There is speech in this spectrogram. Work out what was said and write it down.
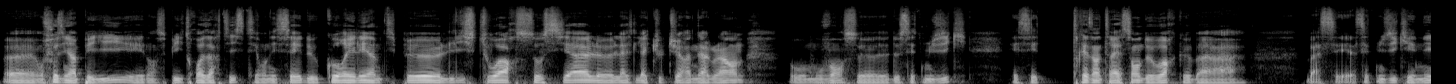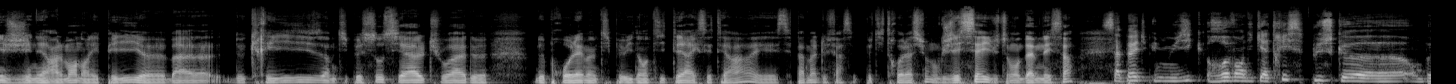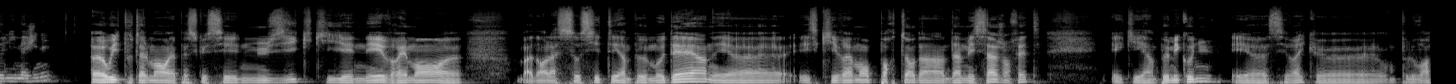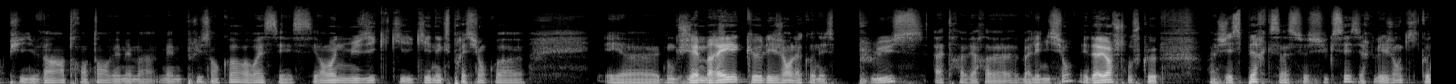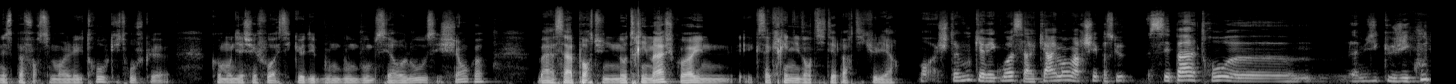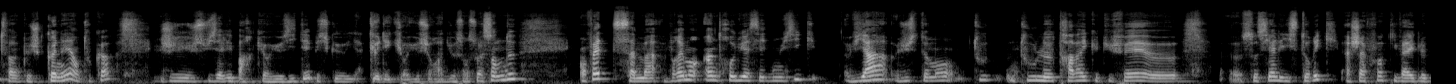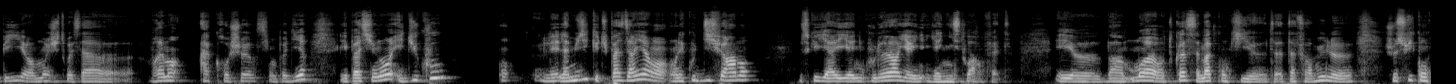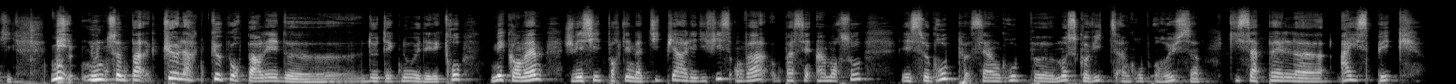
euh, euh, on choisit un pays et dans ce pays trois artistes et on essaie de corréler un petit peu l'histoire sociale, la, la culture underground aux mouvances euh, de cette musique. Et c'est très intéressant de voir que bah bah c'est cette musique est née généralement dans les pays euh, bah, de crise un petit peu sociale tu vois de de problèmes un petit peu identitaires etc et c'est pas mal de faire cette petite relation. Donc j'essaye justement d'amener ça. Ça peut être une musique revendicatrice plus que euh, on peut l'imaginer? Euh, oui, totalement, parce que c'est une musique qui est née vraiment euh, bah, dans la société un peu moderne et, euh, qui est vraiment porteur d'un message en fait et qui est un peu méconnu. Et euh, c'est vrai que on peut le voir depuis 20, 30 ans, même même plus encore. Ouais, c'est vraiment une musique qui qui est une expression quoi. Et donc j'aimerais que les gens la connaissent plus à travers euh, bah, l'émission. Et d'ailleurs, je trouve que bah, j'espère que ça a ce succès, c'est-à-dire que les gens qui connaissent pas forcément l'électro, qui trouvent que comme on dit à chaque fois, c'est que des boum boum boum, c'est relou, c'est chiant quoi. Bah ça apporte une autre image quoi, une, et que ça crée une identité particulière. Bon, je t'avoue qu'avec moi, ça a carrément marché parce que c'est pas trop euh, la musique que j'écoute, enfin que je connais en tout cas. Je suis allé par curiosité puisqu'il y a que des curieux sur Radio 162. En fait, ça m'a vraiment introduit à cette musique via justement tout, tout le travail que tu fais euh, euh, social et historique à chaque fois qu'il va avec le pays. Alors moi, j'ai trouvé ça euh, vraiment accrocheur, si on peut dire, et passionnant. Et du coup, on- la musique que tu passes derrière, on, on l'écoute différemment parce qu'il y a, y a une couleur, il y a, il y a une histoire en fait. Et euh, ben moi, en tout cas, ça m'a conquis. euh, ta, ta formule, euh, je suis conquis. Mais Je- nous ne sommes pas que là que pour parler de, de techno et d'électro, mais quand même, je vais essayer de porter ma petite pierre à l'édifice. On va passer un morceau. Et ce groupe, c'est un groupe euh, moscovite, un groupe russe, qui s'appelle euh, Ice Peak.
